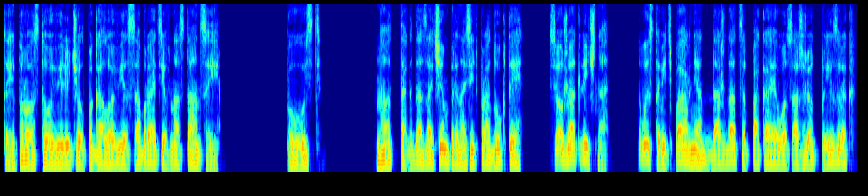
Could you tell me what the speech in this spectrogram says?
Ты просто увеличил поголовье собратьев на станции. Пусть. Но тогда зачем приносить продукты? Все же отлично. Выставить парня, дождаться, пока его сожрет призрак,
